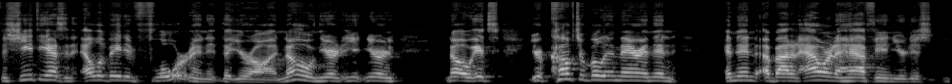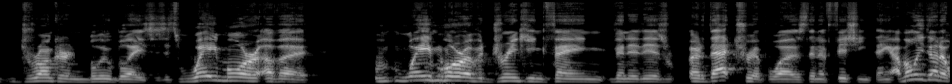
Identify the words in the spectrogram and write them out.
The shanty has an elevated floor in it that you're on. No, you're you're no, it's you're comfortable in there, and then and then about an hour and a half in, you're just drunker in blue blazes. It's way more of a way more of a drinking thing than it is or that trip was than a fishing thing. I've only done it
